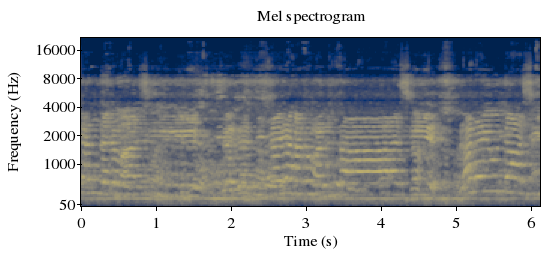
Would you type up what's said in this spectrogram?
गंधर्वासी हनुमंतासी रणयुदासी.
